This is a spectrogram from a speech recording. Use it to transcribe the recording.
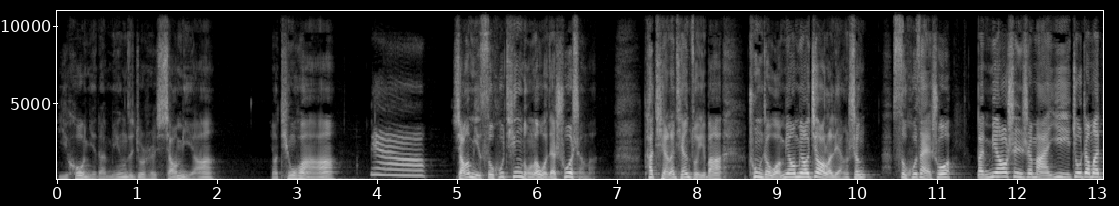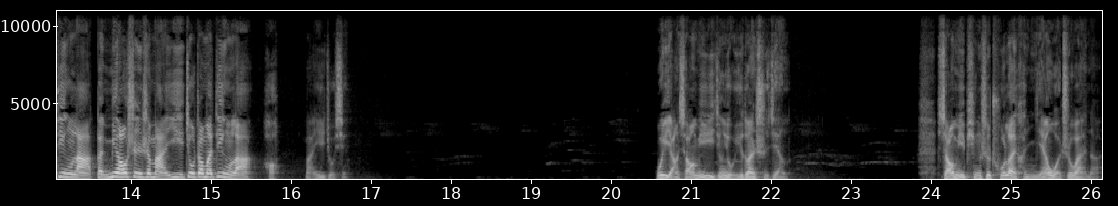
以后你的名字就是小米啊。”要听话啊！喵！小米似乎听懂了我在说什么，它舔了舔嘴巴，冲着我喵喵叫了两声，似乎在说：“本喵甚是满意，就这么定了。”本喵甚是满意，就这么定了。好，满意就行。喂养小米已经有一段时间了，小米平时除了很黏我之外呢，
